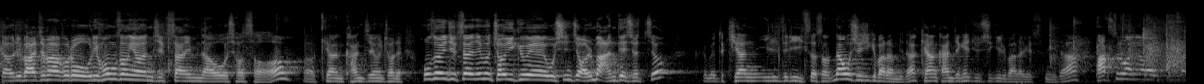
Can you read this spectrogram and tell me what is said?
자, 우리 마지막으로 우리 홍성현 집사님 나오셔서 어, 귀한 간증을 전해. 홍성현 집사님은 저희 교회에 오신 지 얼마 안 되셨죠? 그럼에도 귀한 일들이 있어서 나오시기 바랍니다. 귀한 간증해 주시길 바라겠습니다. 박수로 환영하겠습니다.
